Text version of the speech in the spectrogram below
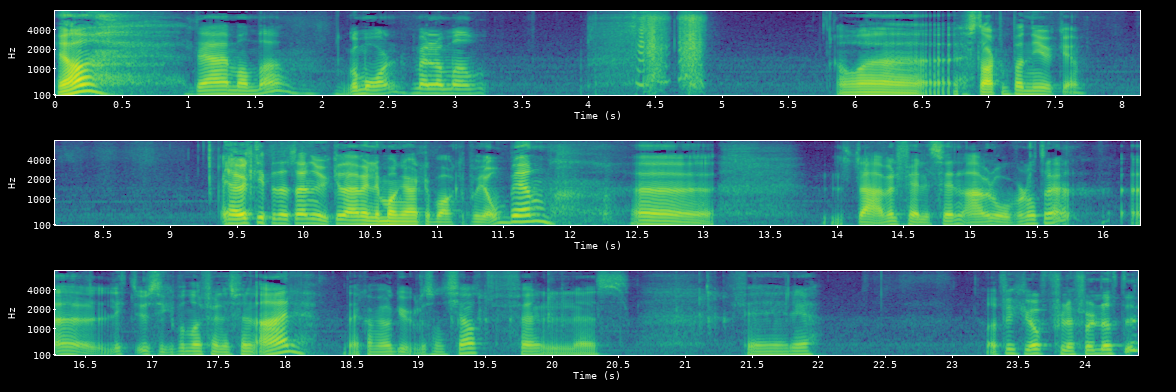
Ja, det er mandag. God morgen, mellommann. Og eh, starten på en ny uke. Jeg vil tippe dette er en uke der veldig mange er tilbake på jobb igjen. Uh, det er vel Fellesferien er vel over nå, tror jeg. Uh, litt usikker på når fellesferien er. Det kan vi jo google sånn kjapt. Fellesferie Da fikk vi opp fluffernutter.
